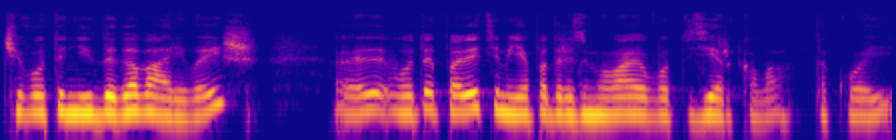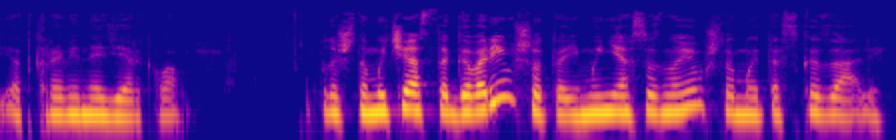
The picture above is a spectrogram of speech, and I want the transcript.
чего ты не договариваешь. Э, вот под этим я подразумеваю вот зеркало, такое откровенное зеркало. Потому что мы часто говорим что-то, и мы не осознаем, что мы это сказали.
